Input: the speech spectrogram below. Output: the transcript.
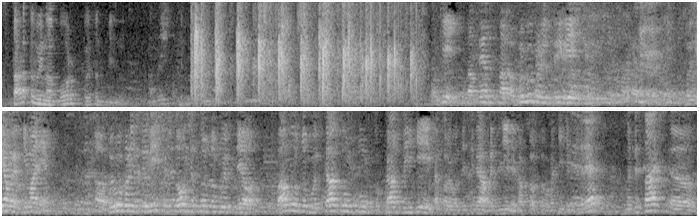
стартовый набор в этот бизнес. Отлично. Окей, соответственно, вы выбрали три вещи. Друзья мои, внимание. А, Вы выбрали три вещи, что вам сейчас нужно будет сделать? Вам нужно будет каждому пункту, каждой идее, которую вы для себя определили, как то, что вы хотите внедрять, написать, э,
